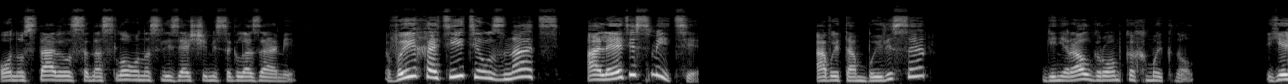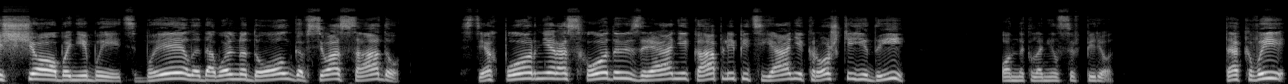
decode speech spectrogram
Он уставился на Слоуна слезящимися глазами. — Вы хотите узнать о леди Смите? — А вы там были, сэр? Генерал громко хмыкнул. — Еще бы не быть! Было довольно долго, всю осаду. С тех пор не расходую зря ни капли питья, ни крошки еды. Он наклонился вперед. Так вы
